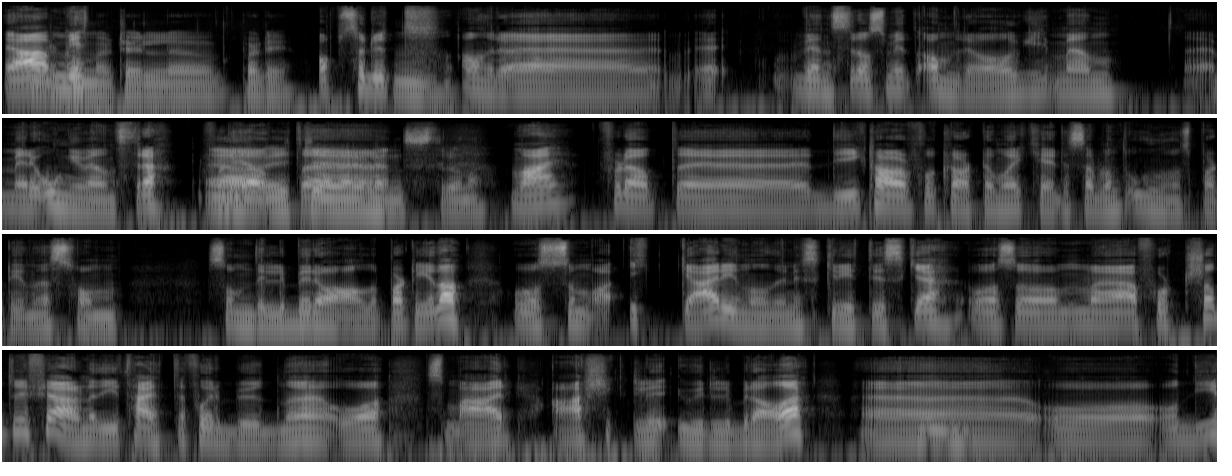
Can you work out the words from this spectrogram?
Ja, når det kommer til eh, partiet. absolutt. Mm. Andre, eh, Venstre er også mitt andre valg, men mer unge Venstre. Fordi Ja, at, ikke eh, Venstre, nei. Nei, fordi at eh, de har klart å markere seg blant ungdomspartiene som, som det liberale partiet, da, og som ikke er innvandringskritiske, og som eh, fortsatt vil fjerne de teite forbudene, og som er, er skikkelig urliberale. Eh, og, og de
